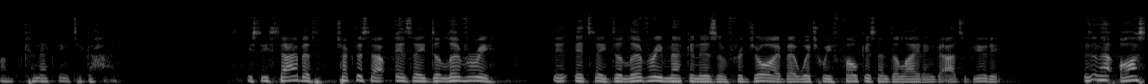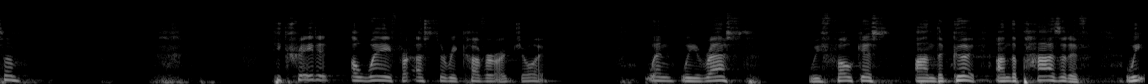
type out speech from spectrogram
I'm connecting to God. You see, Sabbath, check this out, is a delivery. It's a delivery mechanism for joy by which we focus and delight in God's beauty. Isn't that awesome? He created a way for us to recover our joy. When we rest, we focus on the good, on the positive. We,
